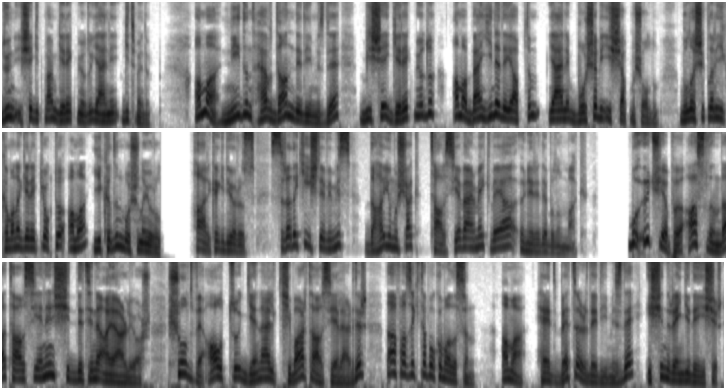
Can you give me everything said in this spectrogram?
Dün işe gitmem gerekmiyordu yani gitmedim. Ama needn't have done dediğimizde bir şey gerekmiyordu ama ben yine de yaptım yani boşa bir iş yapmış oldum. Bulaşıkları yıkamana gerek yoktu ama yıkadın boşuna yoruldun. Harika gidiyoruz. Sıradaki işlevimiz daha yumuşak, tavsiye vermek veya öneride bulunmak. Bu üç yapı aslında tavsiyenin şiddetini ayarlıyor. Should ve ought to genel kibar tavsiyelerdir. Daha fazla kitap okumalısın. Ama had better dediğimizde işin rengi değişir.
